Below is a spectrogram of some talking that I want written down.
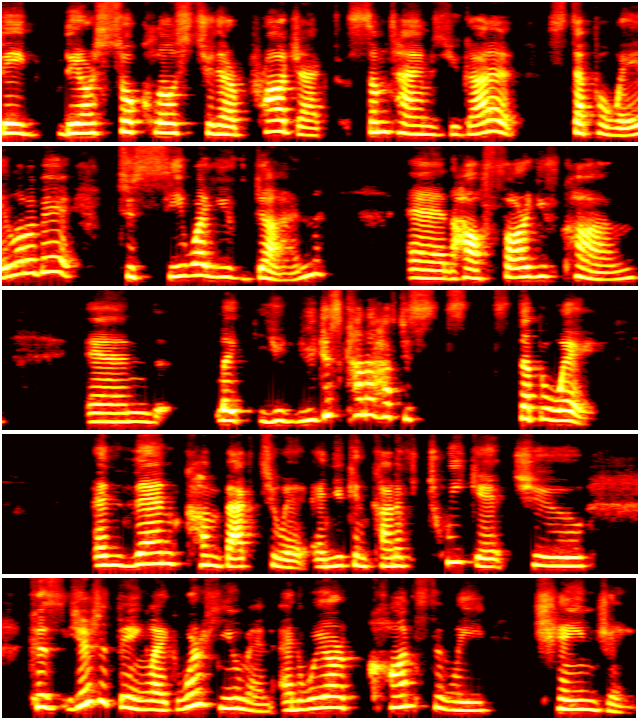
they they are so close to their project sometimes you gotta step away a little bit to see what you've done and how far you've come and like you you just kind of have to s- step away and then come back to it and you can kind of tweak it to because here's the thing like we're human and we are constantly changing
